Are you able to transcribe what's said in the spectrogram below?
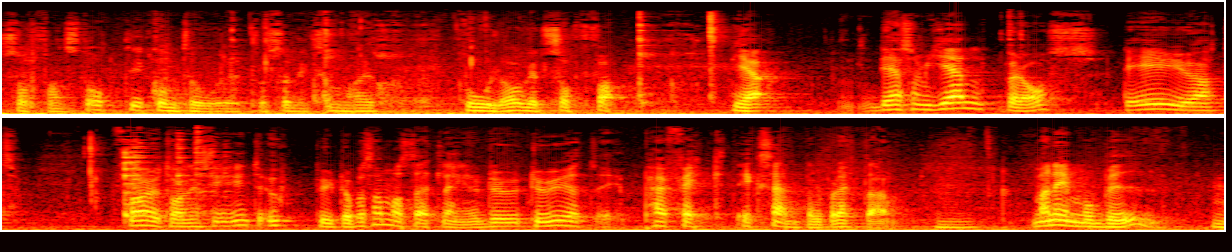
soffan stått i kontoret och så liksom har bolaget soffa. Ja. Det som hjälper oss det är ju att företagen är inte uppbyggda på samma sätt längre. Du, du är ett perfekt exempel på detta. Man är mobil. Eh,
